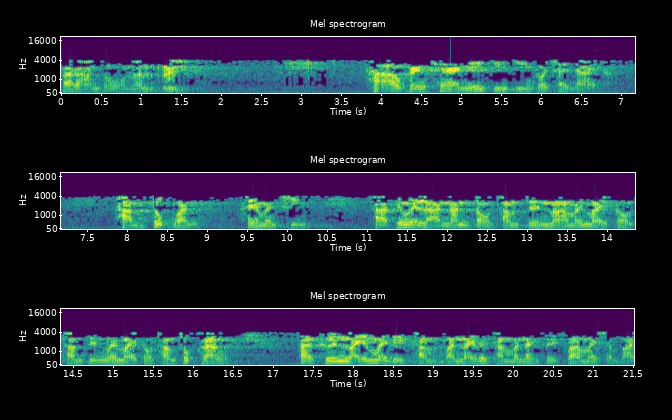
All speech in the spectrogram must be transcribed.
พระอรหันต์พระองค์นั้น ถ้าเอากันแค่นี้จริง ๆก็ใช้ได้ทำทุกวันให้มันชินถ้าถึงเวลานั้นต้องทำตื่นมาใหม่ ๆ ต้องทำตื่นใหม่ ๆ ต้องทำทุกครั้ง ถ้าคืนไหนไม่ได้ทำวันไหนไม่ทำมันนั่นเกิดความไม่สบาย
